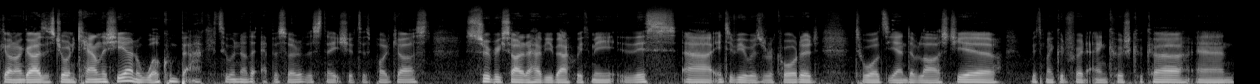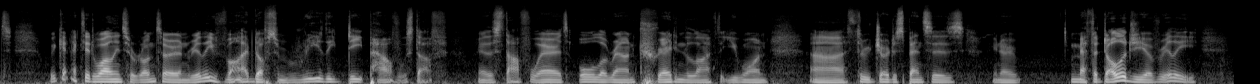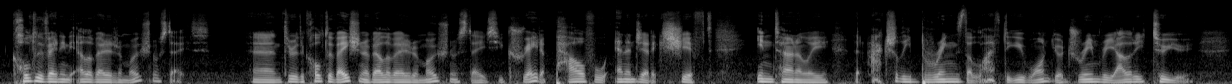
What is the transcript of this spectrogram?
What's going on, guys? It's Jordan Candlish here, and welcome back to another episode of the State Shifters podcast. Super excited to have you back with me. This uh, interview was recorded towards the end of last year with my good friend Ankush Kakur, and we connected while in Toronto and really vibed off some really deep, powerful stuff. You know, the stuff where it's all around creating the life that you want uh, through Joe Dispenza's, you know, methodology of really cultivating elevated emotional states. And through the cultivation of elevated emotional states, you create a powerful energetic shift internally that actually brings the life that you want, your dream reality, to you.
